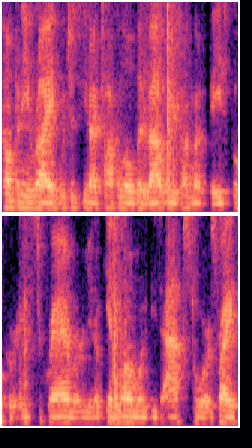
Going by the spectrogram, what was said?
company, right? Which is, you know, I talk a little bit about when you're talking about Facebook or Instagram or, you know, getting on one of these app stores, right?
